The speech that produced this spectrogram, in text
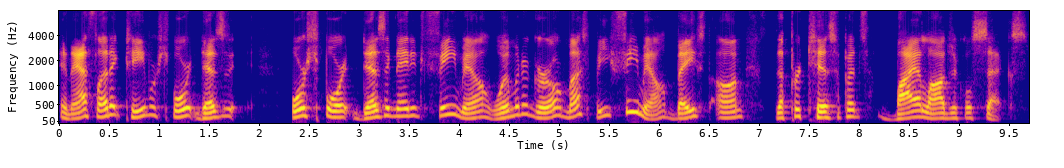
in athletic team or sport des- or sport designated female, woman, or girl must be female based on the participant's biological sex.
